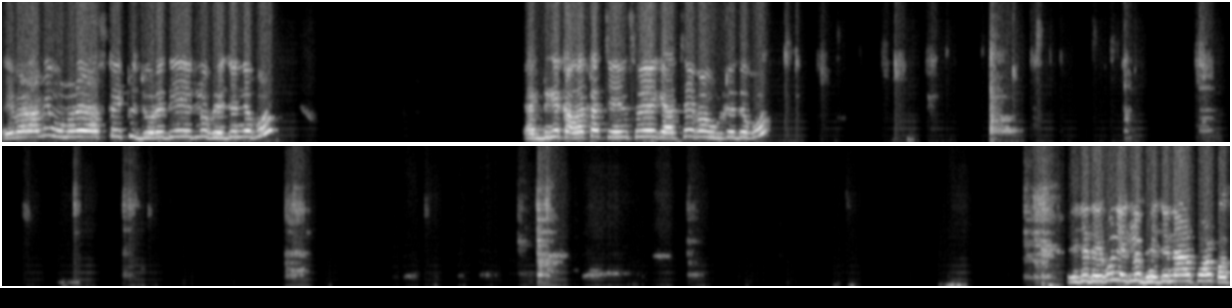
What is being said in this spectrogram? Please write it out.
এবার আমি উনুনের আঁচটা একটু জোরে দিয়ে এগুলো ভেজে নেব। একদিকে কালারটা চেঞ্জ হয়ে গেছে, এবার উল্টে দেবো। এই যে দেখুন, এগুলো ভেজে নেওয়ার পর কত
